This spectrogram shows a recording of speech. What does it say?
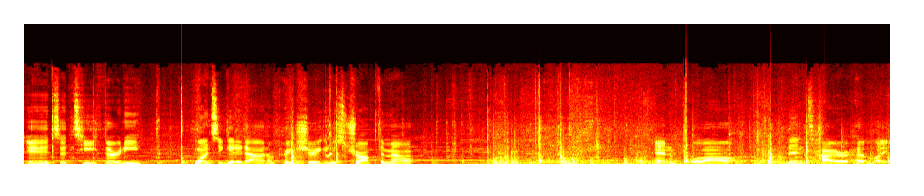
It's a T30. Once you get it out, I'm pretty sure you can just drop them out and pull out the entire headlight.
